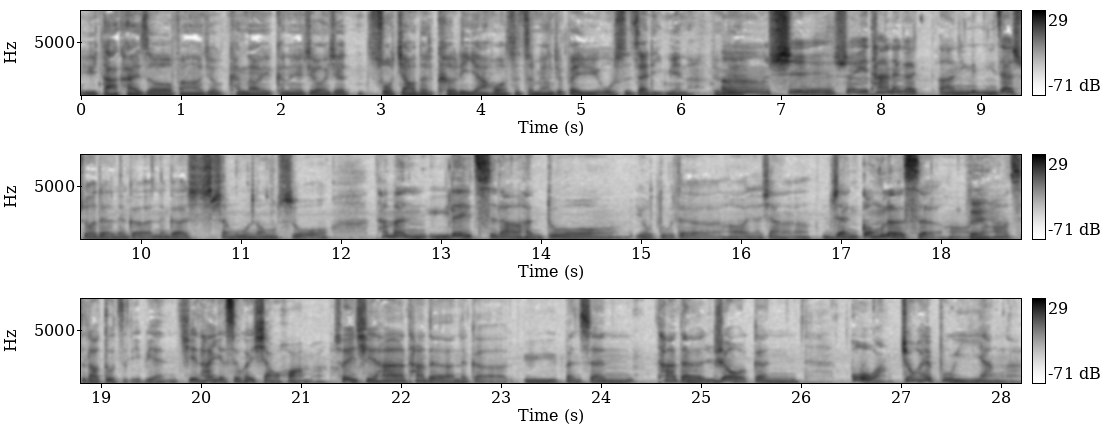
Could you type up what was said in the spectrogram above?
鱼打开之后，反而就看到可能就有一些塑胶的颗粒啊，或者是怎么样，就被鱼误食在里面了，对不对？嗯，是。所以它那个呃，你你在说的那个那个生物浓缩，他们鱼类吃到很多有毒的哈，像人工垃圾哈，然后吃到肚子里边，其实它也是会消化嘛。所以其实它它的那个鱼本身，它的肉跟过往就会不一样啊。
